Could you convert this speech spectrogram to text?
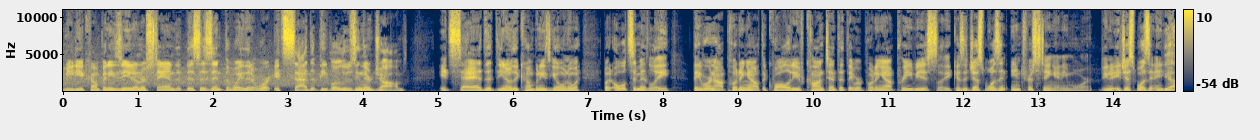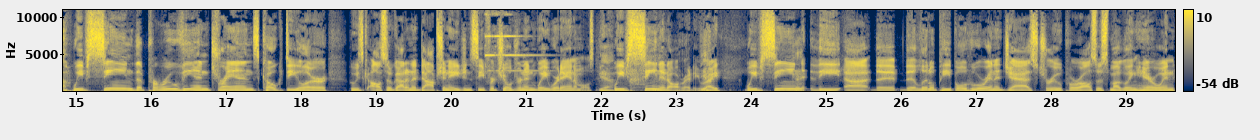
media companies need to understand that this isn't the way that it works. It's sad that people are losing their jobs. It's sad that you know the company's going away, but ultimately they were not putting out the quality of content that they were putting out previously because it just wasn't interesting anymore. You know, it just wasn't. Yeah. We've seen the Peruvian trans coke dealer who's also got an adoption agency for children and wayward animals. Yeah. We've seen it already, right? We've seen the uh, the the little people who are in a jazz troupe who are also smuggling heroin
